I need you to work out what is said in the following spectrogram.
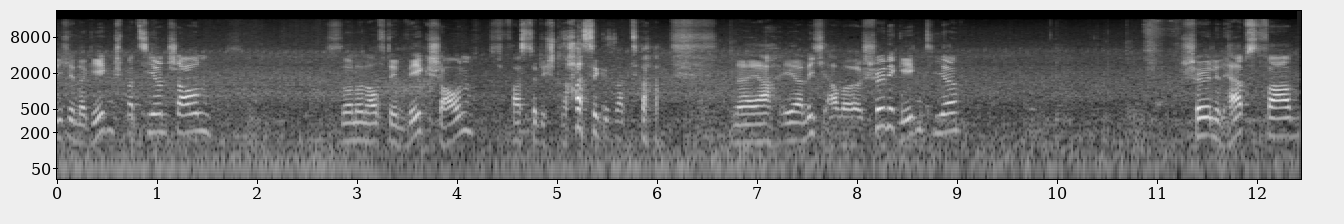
Nicht in der Gegend spazieren schauen, sondern auf den Weg schauen. Ich fast die Straße gesagt naja, eher nicht, aber schöne Gegend hier. Schön in Herbstfarben.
